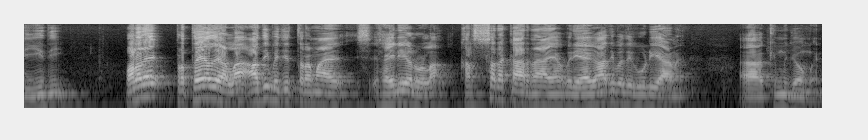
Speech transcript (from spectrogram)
രീതി. വളരെ പ്രത്യേകതയുള്ള അതിവിചിത്രമായ ശൈലികളുള്ള കർശനക്കാരനായ ഒരു ഏകാധിപതി കൂടിയാണ് കിം ജോങ് ഉൻ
